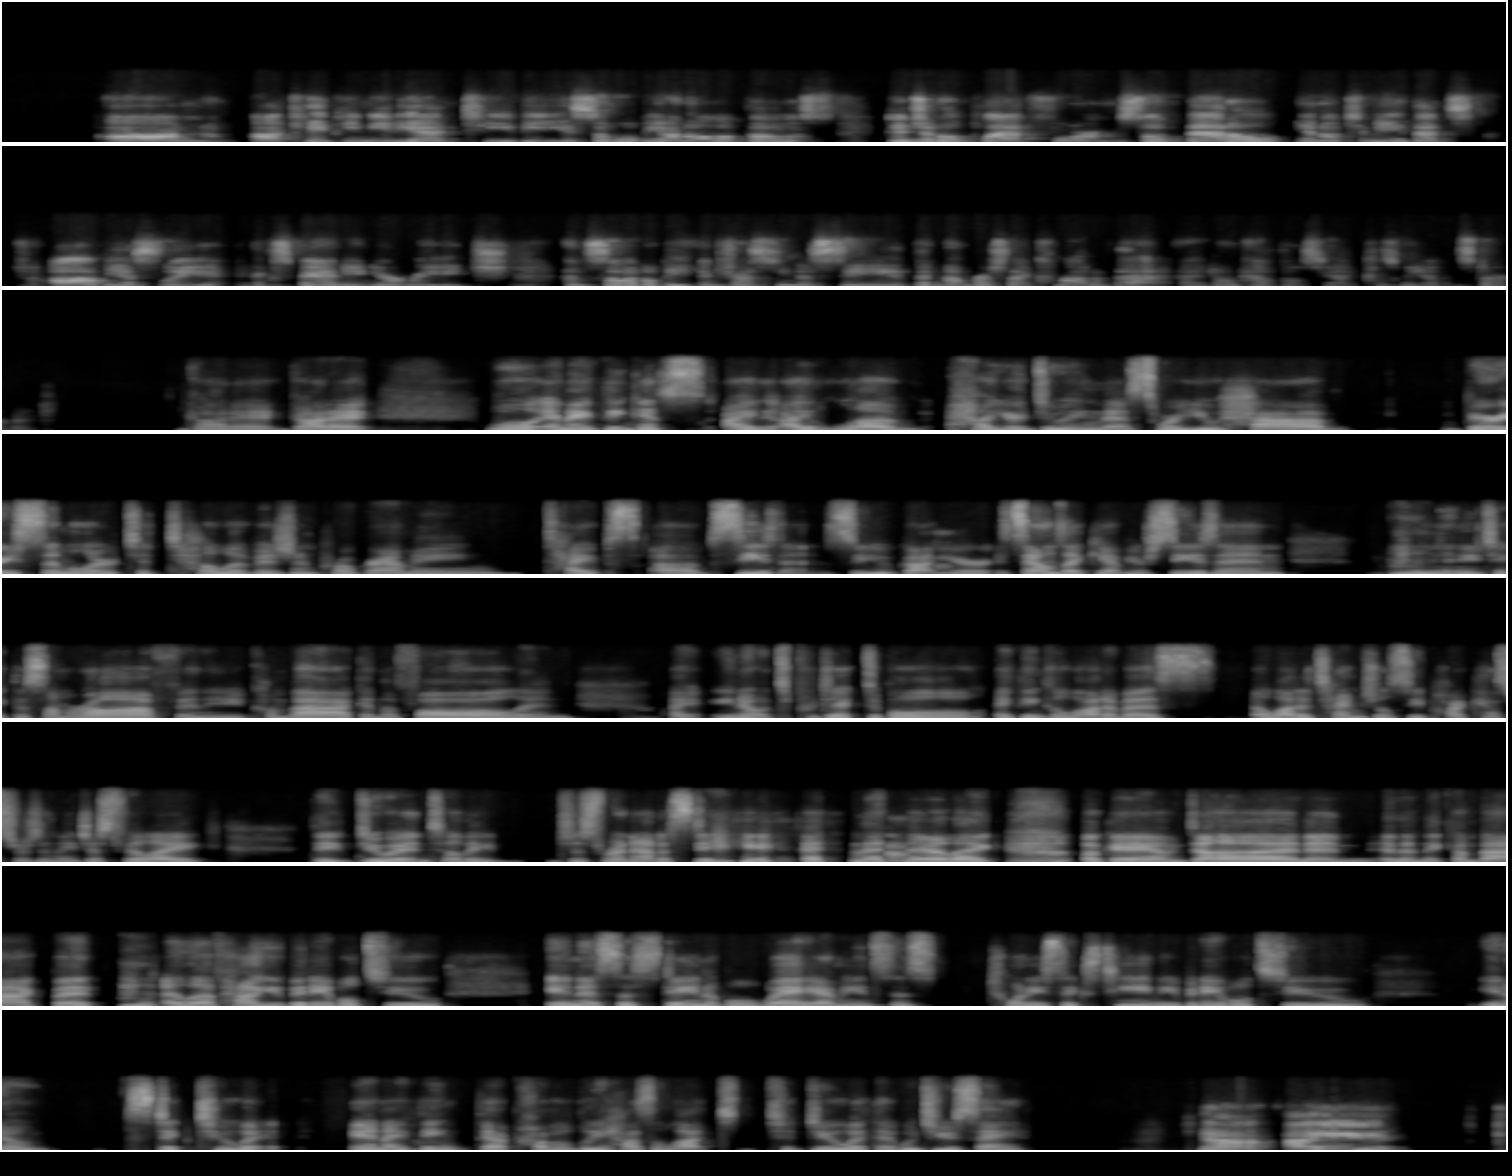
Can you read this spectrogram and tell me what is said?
on uh, KP Media TV. So we'll be on all of those digital platforms. So that'll, you know, to me, that's obviously expanding your reach. And so it'll be interesting to see the numbers that come out of that. I don't have those yet because we haven't started. Got it. Got it. Well, and I think it's, I, I love how you're doing this where you have very similar to television programming types of seasons. So you've got mm -hmm. your, it sounds like you have your season and you take the summer off and then you come back in the fall and I, you know, it's predictable. I think a lot of us, a lot of times you'll see podcasters and they just feel like they do it until they just run out of steam and then they're like, okay, I'm done. And, and then they come back. But I love how you've been able to, in a sustainable way. I mean, since 2016, you've been able to, you know, stick to it. And I mm -hmm. think that probably has a lot to do with it. Would you say? yeah, I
